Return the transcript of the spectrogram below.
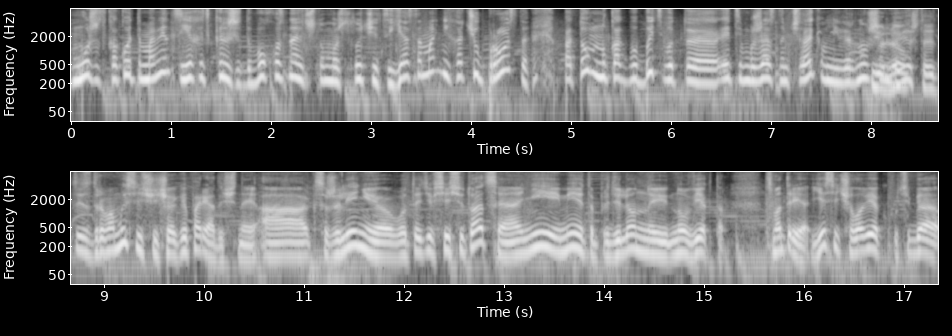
может в какой-то момент съехать крыша. Да бог его знает, что может случиться. Я сама не хочу просто потом, ну, как бы быть вот э, этим ужасным человеком, не вернувшим Юль, ну видишь, что ты здравомыслящий человек и порядочный, а, к сожалению, вот эти все ситуации, они имеют определенный, ну, вектор. Смотри, если человек у тебя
